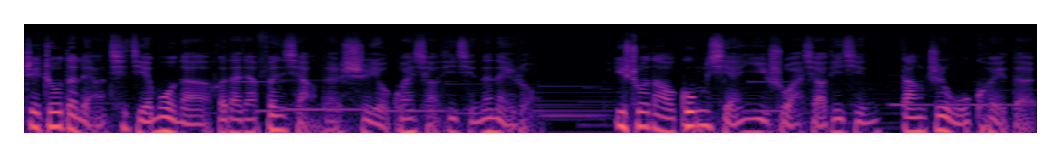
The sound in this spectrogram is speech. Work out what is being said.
这周的两期节目呢，和大家分享的是有关小提琴的内容。一说到弓弦艺术啊，小提琴当之无愧的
